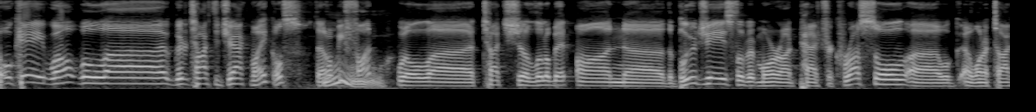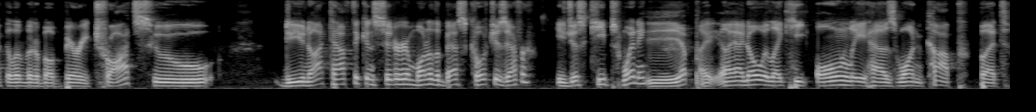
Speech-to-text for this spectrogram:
Okay, well, we'll uh, going to talk to Jack Michaels. That'll Ooh. be fun. We'll uh, touch a little bit on uh, the Blue Jays, a little bit more on Patrick Russell. Uh, I want to talk a little bit about Barry Trotz, who do you not have to consider him one of the best coaches ever? He just keeps winning. Yep. I, I know, like he only has one cup, but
